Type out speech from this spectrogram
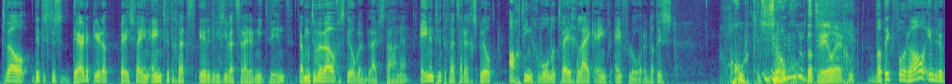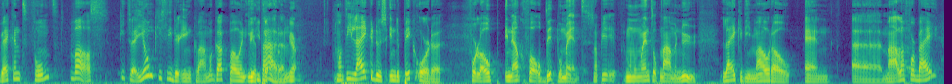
Terwijl dit is dus de derde keer dat PSV in 21 wedst- Eredivisie-wedstrijden niet wint. Daar moeten we wel even stil bij blijven staan. Hè? 21 wedstrijden gespeeld, 18 gewonnen, 2 gelijk, 1, 1 verloren. Dat is Goed. Zo goed. dat is heel erg goed. Wat ik vooral indrukwekkend vond, was die twee jonkies die erin kwamen, Gakpo en Iataren. Ja. Want die lijken dus in de pikorde voorloop, in elk geval op dit moment. Snap je? Momentopname nu lijken die Mauro en eh Malen voorbij.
